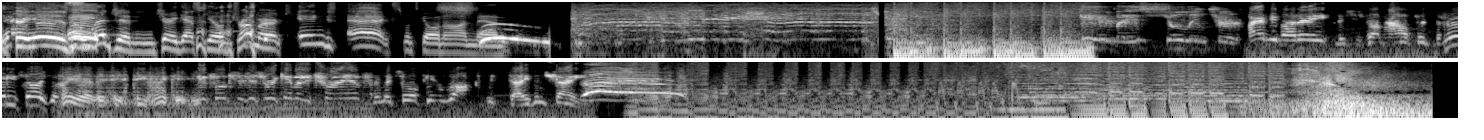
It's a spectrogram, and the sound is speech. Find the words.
Hey, there he is, Hey. the legend, Jerry Gaskill, drummer, Kings X. What's going on, man? Hey everybody, this is Joe Hi everybody, this is Rob Halford. The Rudy Sergeant. Oh, Hi there, this is Steve Hackett. Hey folks, this is Rik Emmett of Triumph, and we're talking rock with Dave and Shane.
